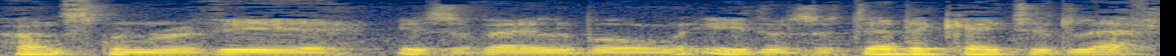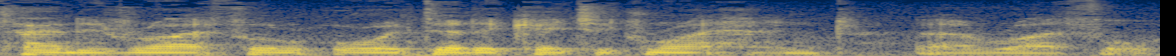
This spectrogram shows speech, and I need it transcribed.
Huntsman Revere is available either as a dedicated left-handed rifle or a dedicated right-hand uh, rifle.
